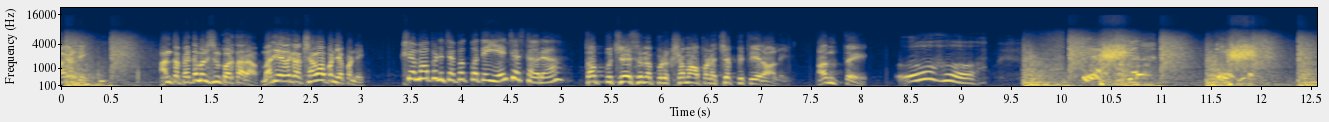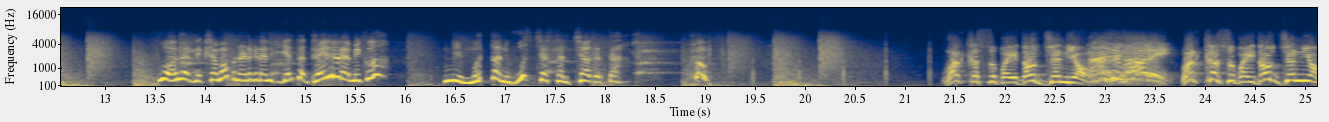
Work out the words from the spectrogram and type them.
ఆగండి. అంత పెద్ద మనిషిని కొడతారా? మర్యాదగా క్షమాపణ చెప్పండి. క్షమాపణ చెప్పకపోతే ఏం చేస్తావురా? తప్పు చేసినప్పుడు క్షమాపణ చెప్పి తీరాలి. అంతే. ఓహో. ఓనర్ని క్షమాపణ అడగడానికి ఎంత ధైర్యరా మీకు? మీ మొత్తాన్ని ఊసి చేస్తాను జాగ్రత్త. వర్కర్స్ పై దౌర్జన్యం. వర్కర్స్ పై దౌర్జన్యం.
